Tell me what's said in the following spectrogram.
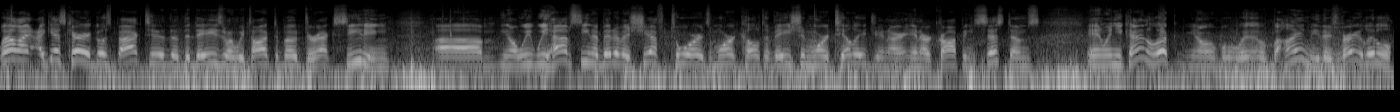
Well, I, I guess, Carrie, it goes back to the, the days when we talked about direct seeding. Um, you know, we, we have seen a bit of a shift towards more cultivation, more tillage in our in our cropping systems. And when you kind of look, you know, behind me, there's very little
